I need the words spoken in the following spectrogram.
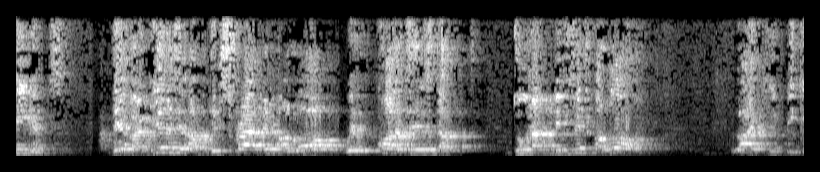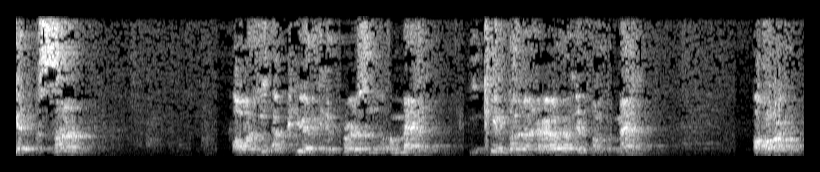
pagans? They are guilty of describing Allah with qualities that do not befit Allah, like He beget a son, or He appeared in the person of a man. He came down on earth in the form of a man. Or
